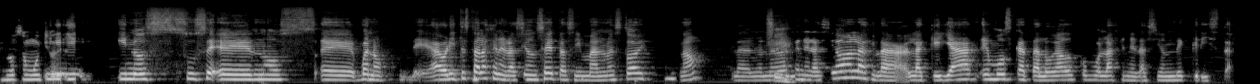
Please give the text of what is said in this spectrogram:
no sé mucho. Y, y nos sucede, eh, nos, eh, bueno, ahorita está la generación Z, si mal no estoy, ¿no? La, nueva generación, la, la, que ya hemos catalogado como la generación de cristal.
